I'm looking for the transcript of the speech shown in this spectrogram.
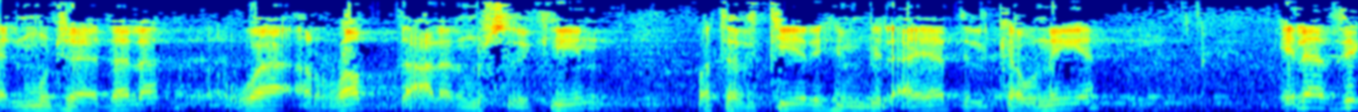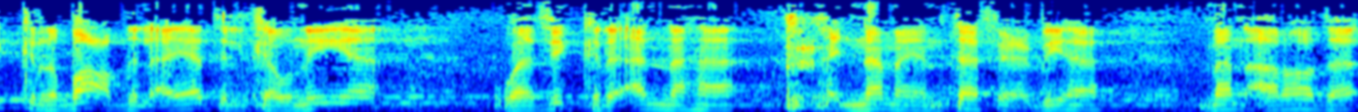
المجادلة والرد على المشركين وتذكيرهم بالآيات الكونية إلى ذكر بعض الآيات الكونية وذكر أنها إنما ينتفع بها من أراد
